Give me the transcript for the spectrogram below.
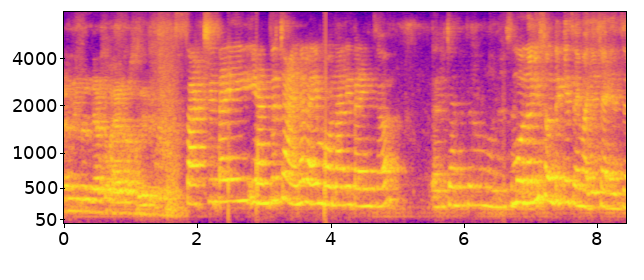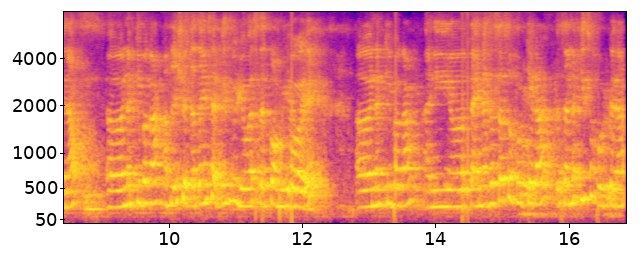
जास्त बाहेर बसले साक्षीताई यांचं चॅनल आहे मोनाली ताईंचं तर चॅनलचं नाव मोनाली मोनाली सोनटकेच आहे माझ्या चॅनलचं नाव. नक्की बघा आपल्या श्वेताताईंसारखेच व्हिडिओ असतात कॉमेडी. वगैरे. नक्की बघा. आणि ताईंना जसा सपोर्ट केला तसा नक्की सपोर्ट करा.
